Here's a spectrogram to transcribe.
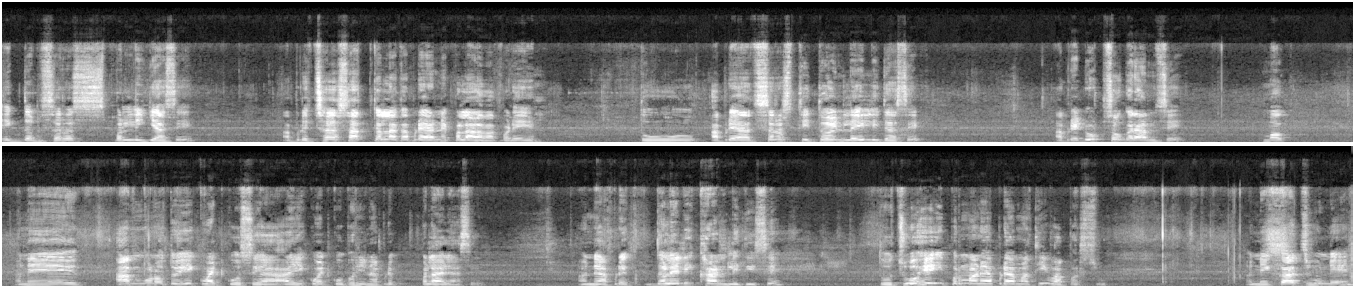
એકદમ સરસ પલળી ગયા છે. આપણે છ સાત કલાક આપણે આને પલાળવા પડે એમ. તો આપણે આ સરસથી ધોઈને લઈ લીધા છે. આપણે દોઢસો ગ્રામ છે મગ. અને આમ ગણો તો એક વાટકો છે, આ એક વાટકો ભરીને આપણે પલાળ્યા છે. અને આપણે દળેલી ખાંડ લીધી છે. તો જોહે એ પ્રમાણે આપણે આમાંથી વાપરશું. અને કાજુને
